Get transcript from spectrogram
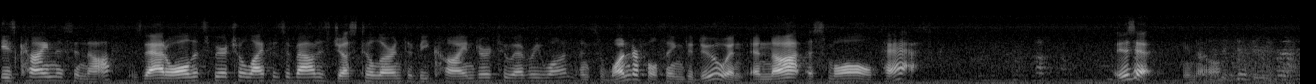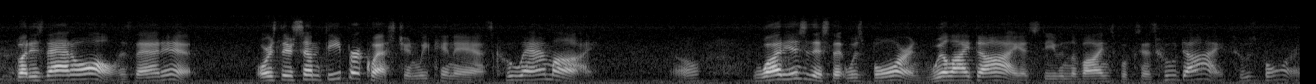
Is kindness enough? Is that all that spiritual life is about? Is just to learn to be kinder to everyone? And it's a wonderful thing to do and, and not a small task. Is it? You know? But is that all? Is that it? Or is there some deeper question we can ask? Who am I? You know? What is this that was born? Will I die? As Stephen Levine's book says, who dies? Who's born?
